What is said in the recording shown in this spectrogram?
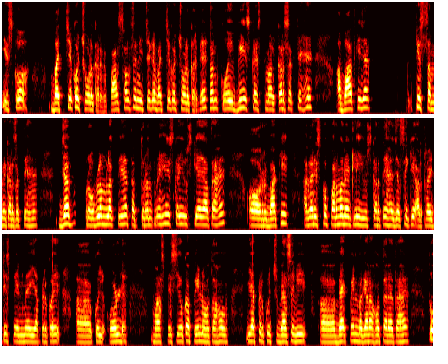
इसको बच्चे को छोड़ करके पाँच साल से नीचे के बच्चे को छोड़ करके कोई भी इसका इस्तेमाल कर सकते हैं। अब बात की जाए किस समय कर सकते हैं? जब प्रॉब्लम लगती है तब तुरंत में ही इसका यूज़ किया जाता है। और बाकी अगर इसको परमानेंटली यूज़ करते हैं जैसे कि अर्थराइटिस पेन में या फिर कोई आ, कोई ओल्ड मांसपेशियों का पेन होता हो या फिर कुछ वैसे भी बैक पेन वगैरह होता रहता है तो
